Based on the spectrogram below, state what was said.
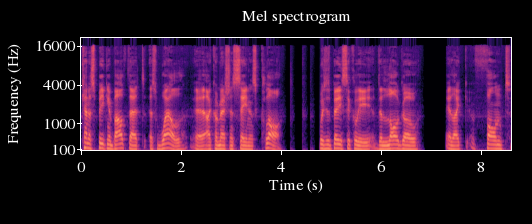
kind of speaking about that as well, uh, I could mention Satan's Claw, which is basically the logo, uh, like font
